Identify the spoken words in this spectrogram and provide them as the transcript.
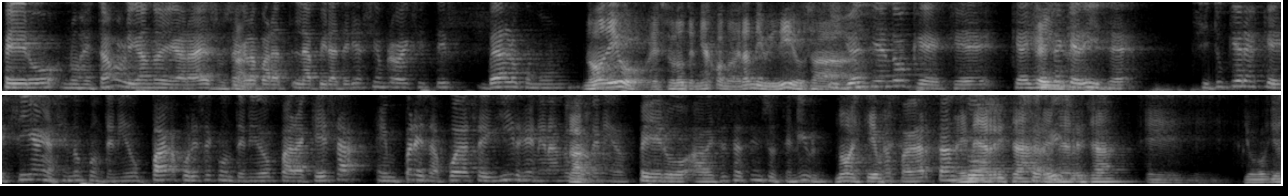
pero nos están obligando a llegar a eso. O sea que la, la piratería siempre va a existir. Véalo como un... No digo, eso lo tenías cuando eran DVD, o sea. Y yo entiendo que, que, que hay gente En- que dice, si tú quieres que sigan haciendo contenido, paga por ese contenido para que esa empresa pueda seguir generando Claro. contenido. Pero a veces es insostenible. No, es que A pagar a tantos mí me da risa. a mí me da servicios. risa, eh, yo, yo,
